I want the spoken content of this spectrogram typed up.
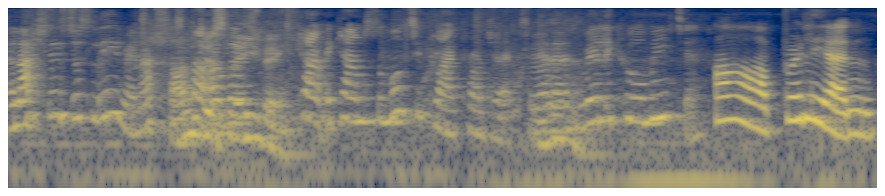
And Ashley's just leaving. Ashley's I'm part just of a leaving. County Council Multiply project. So we had a really cool meeting. Ah, brilliant.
